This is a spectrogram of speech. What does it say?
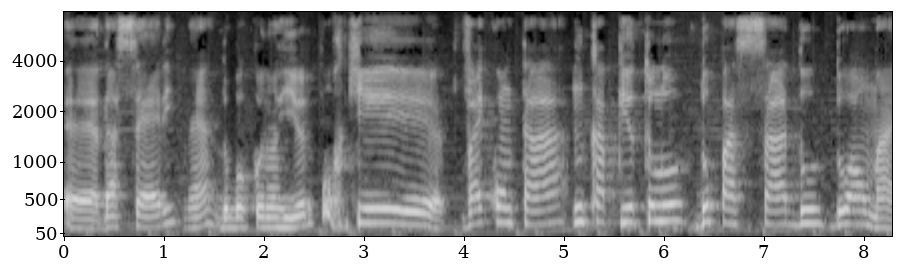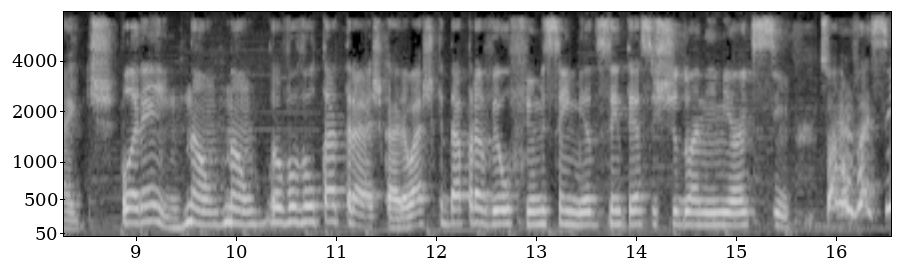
é, da série, né, do Boku no Hero, porque vai contar um capítulo do passado do All Might. Porém, não, não, eu vou voltar atrás, cara. Eu acho que dá para ver o filme sem medo, sem ter assistido o anime antes, sim. Só não vai se,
